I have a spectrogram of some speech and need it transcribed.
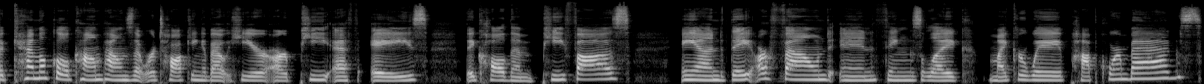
The chemical compounds that we're talking about here are PFAs. They call them PFAS, and they are found in things like microwave popcorn bags,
